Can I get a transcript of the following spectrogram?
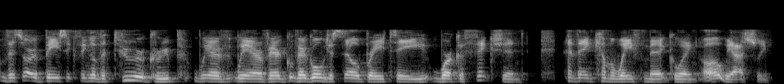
the sort of basic thing of a tour group where where they're they're going to celebrate a work of fiction and then come away from it going, oh, we actually.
